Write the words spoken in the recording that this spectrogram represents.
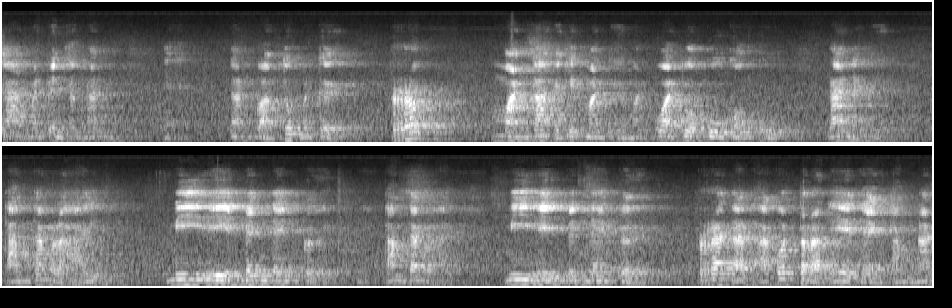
ชาติมันเป็นอย่างนั้นนั่นความทุกข์มันเกิด เพราะมันก็ไปยึดมันถือมันว่าตัวกูของกูนั่นแหละทำทั้งหลาย มีเหตุเป็นแดนเกิดทำทั้งหลาย มีเหตุเป็นแดนเกิด พระตถาคตตรัสเหตุแห่งธรรมนั้น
